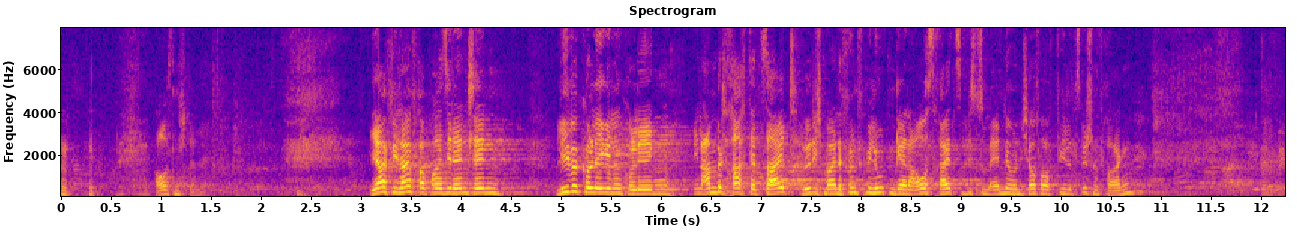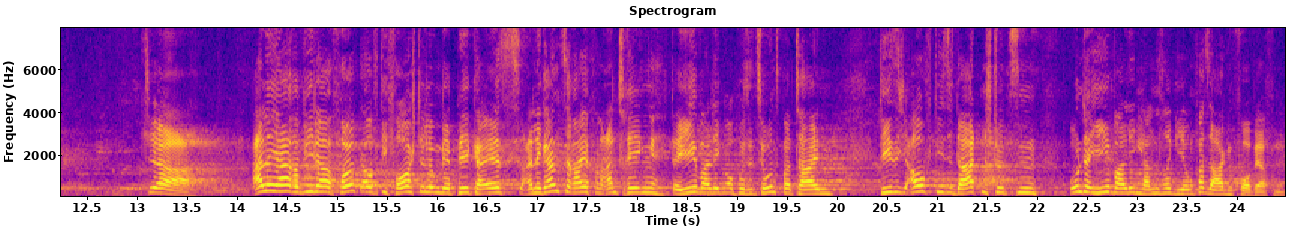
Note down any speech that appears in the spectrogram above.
Außenstelle. Ja, vielen Dank, Frau Präsidentin. Liebe Kolleginnen und Kollegen, in Anbetracht der Zeit würde ich meine fünf Minuten gerne ausreizen bis zum Ende und ich hoffe auf viele Zwischenfragen. Tja, alle Jahre wieder folgt auf die Vorstellung der PKS eine ganze Reihe von Anträgen der jeweiligen Oppositionsparteien, die sich auf diese Daten stützen und der jeweiligen Landesregierung Versagen vorwerfen.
